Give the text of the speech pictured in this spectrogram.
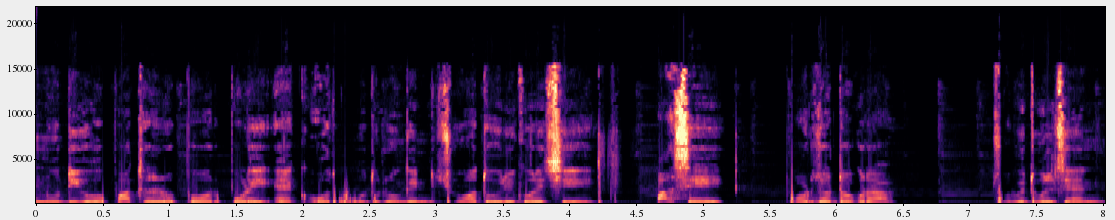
নদী ও পাথরের উপর পড়ে এক অদ্ভুত রঙিন ছোঁয়া তৈরি করেছে। পাশে পর্যটকরা ছবি তুলছেন।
